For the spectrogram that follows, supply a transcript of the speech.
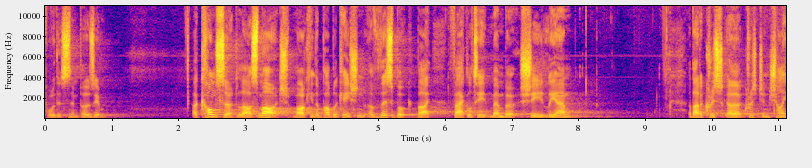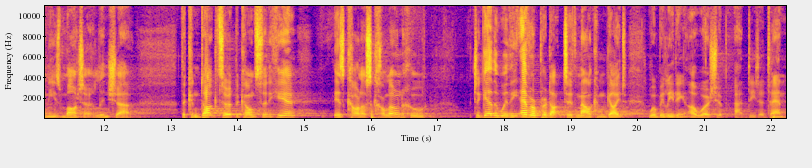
for this symposium. A concert last March marking the publication of this book by faculty member Xi Lian about a Chris, uh, Christian Chinese martyr, Lin Zhao. The conductor at the concert here is Carlos Colon, who together with the ever productive Malcolm Guite, will be leading our worship at DITA 10.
